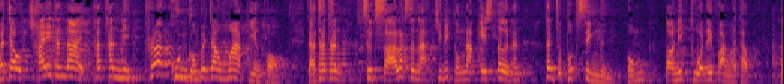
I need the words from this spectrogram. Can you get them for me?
พระเจ้าใช้ท่านได้ ถ้าท่านมีพระคุณของพระเจ้ามากเพียงพอ แต่ถ้าท่านศึกษาลักษณะชีวิตของนางเอสเตอร์นั้น ท่านจะพบสิ่งหนึ่ง ผมตอนนี้ทวนให้ฟังนะครับ ไป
